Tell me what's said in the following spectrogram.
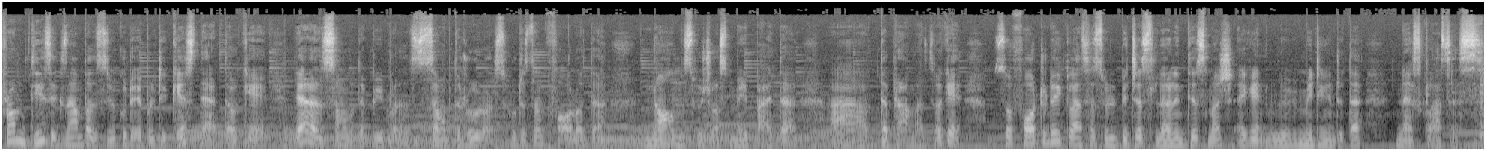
from these examples you could be able to guess that okay there are some of the people some of the rulers who doesn't follow the norms which was made by the uh, the brahmins. Okay so for today classes we'll be just learning this much. Again we'll be meeting into the next classes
